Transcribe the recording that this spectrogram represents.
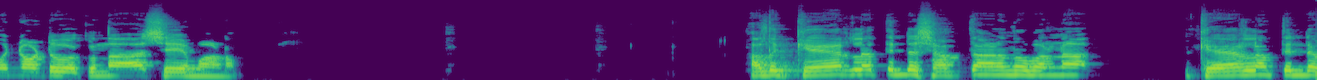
മുന്നോട്ട് വെക്കുന്ന ആശയമാണോ? അത് കേരളത്തിന്റെ ശബ്ദമാണെന്ന് പറഞ്ഞ കേരളത്തിന്റെ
